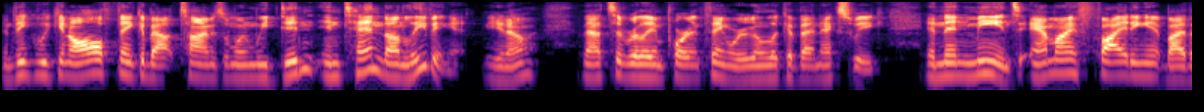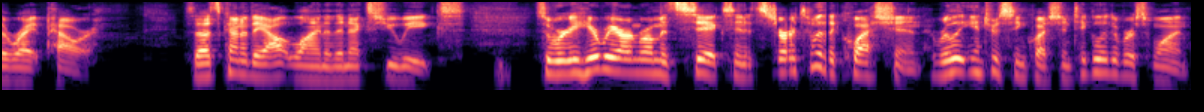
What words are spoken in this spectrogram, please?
I think we can all think about times when we didn't intend on leaving it, you know? That's a really important thing. We're going to look at that next week. And then means, am I fighting it by the right power? So that's kind of the outline of the next few weeks. So we're here we are in Romans 6 and it starts with a question, a really interesting question. Take a look at verse 1.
